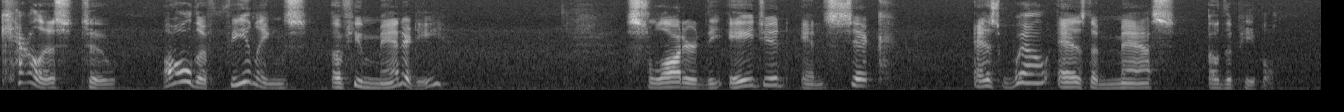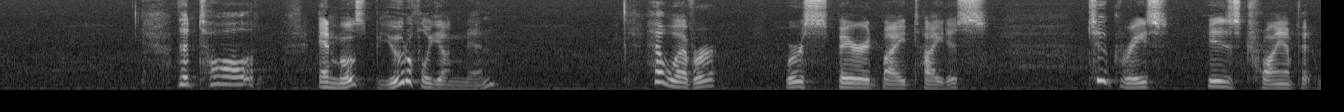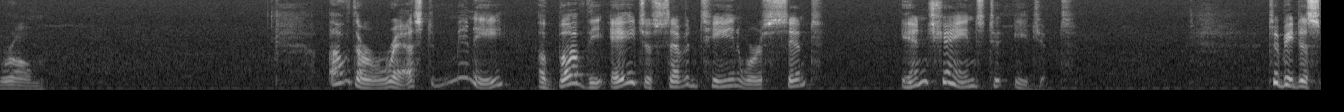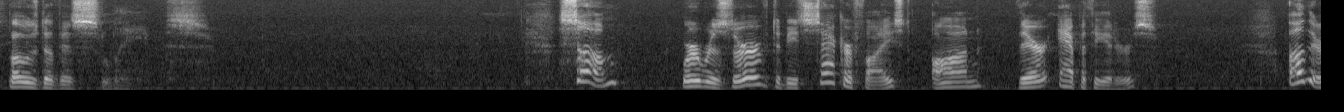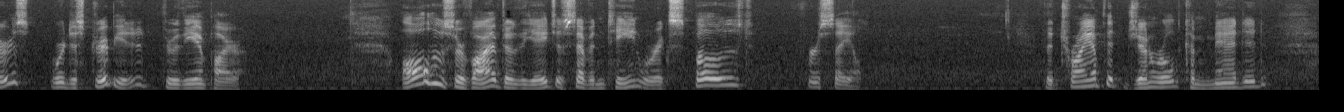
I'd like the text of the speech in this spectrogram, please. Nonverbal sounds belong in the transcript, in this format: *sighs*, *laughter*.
callous to all the feelings of humanity, slaughtered the aged and sick as well as the mass of the people. The tall and most beautiful young men, however, were spared by Titus to grace his triumph at Rome. Of the rest, many above the age of 17 were sent in chains to Egypt to be disposed of as slaves. Some were reserved to be sacrificed on their amphitheaters. Others were distributed through the empire. All who survived under the age of 17 were exposed for sale. The triumphant general commanded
